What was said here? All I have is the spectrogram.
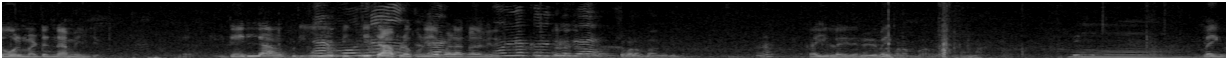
தோல் மட்டும்தான் மிஞ்சு இதெல்லாம் இப்படியே பிச்சு சாப்பிடக்கூடிய பழங்களும் இருக்கு. கையில் இது வாங்க.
